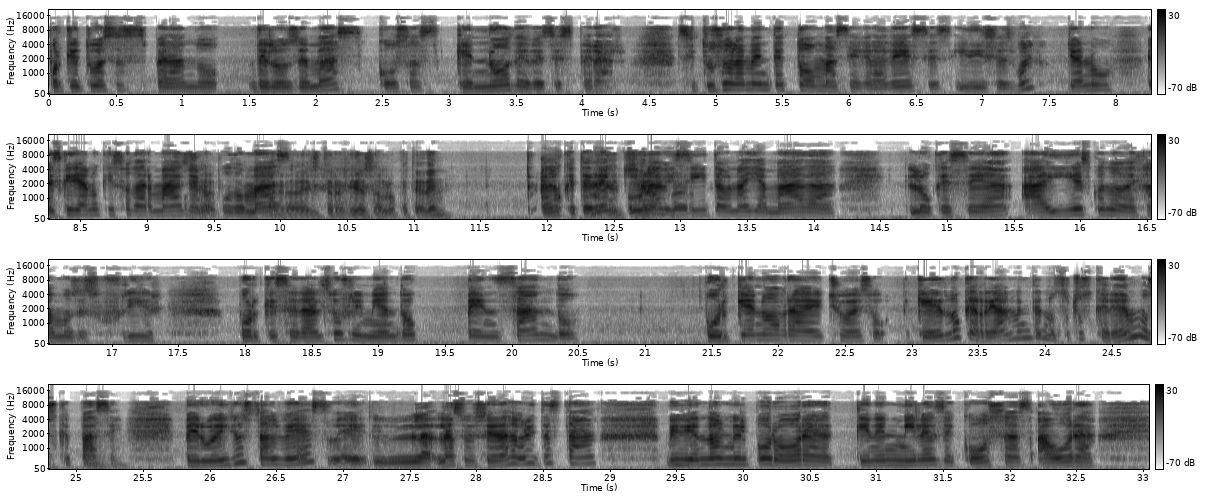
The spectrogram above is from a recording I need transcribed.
Porque tú estás esperando de los demás cosas que no debes esperar. Si tú solamente tomas y agradeces y dices, bueno, ya no, es que ya no quiso dar más, ya no pudo más. Agradeces te refieres a lo que te den. A lo que te den, una visita, una llamada, lo que sea, ahí es cuando dejamos de sufrir, porque se da el sufrimiento pensando ¿Por qué no habrá hecho eso? Que es lo que realmente nosotros queremos que pase. Pero ellos tal vez, eh, la, sociedad ahorita está viviendo al mil por hora, tienen miles de cosas. Ahora,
